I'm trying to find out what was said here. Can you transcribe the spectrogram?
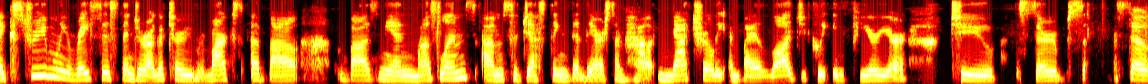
extremely racist and derogatory remarks about Bosnian Muslims, um, suggesting that they are somehow naturally and biologically inferior to Serbs. So,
